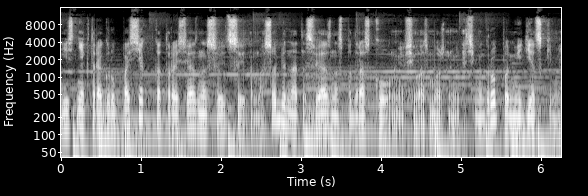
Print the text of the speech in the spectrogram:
Есть некоторая группа сект, которая связана с суицидом. Особенно это связано с подростковыми всевозможными этими группами детскими.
